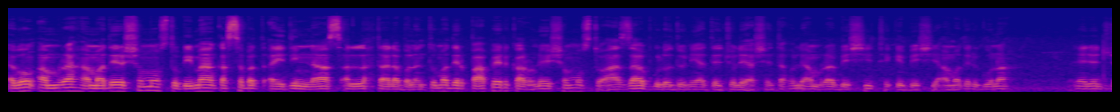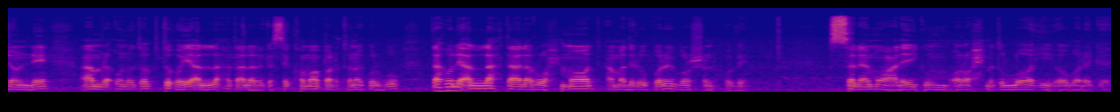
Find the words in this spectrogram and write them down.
এবং আমরা আমাদের সমস্ত বিমা কাসাবাত আইদিন নাস, আল্লাহ তালা বলেন, তোমাদের পাপের কারণে সমস্ত আজাবগুলো দুনিয়াতে চলে আসে। তাহলে আমরা বেশি থেকে বেশি আমাদের গুনাহ এর জন্যে আমরা অনুতপ্ত হয়ে আল্লাহ তালার কাছে ক্ষমা প্রার্থনা করব। তাহলে আল্লাহ তালার রহমত আমাদের উপরে বর্ষণ হবে। আসসালামু আলাইকুম ও রহমতুল্লাহি ওবরাকাত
